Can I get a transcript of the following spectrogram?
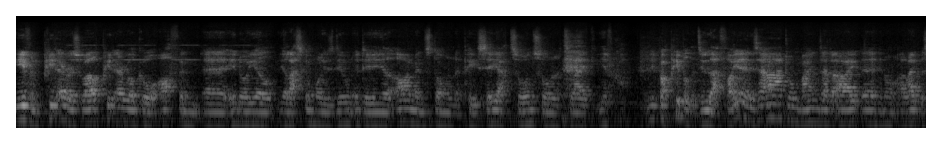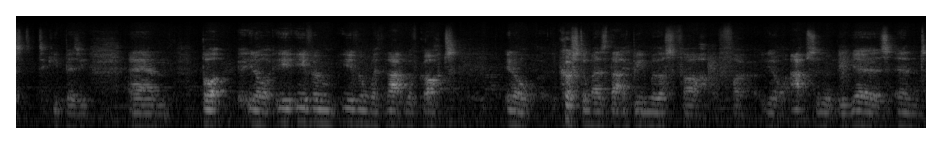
even Peter as well. Peter will go off and uh, you know you'll you'll ask him what he's doing today. You'll oh I'm installing a PC at so and so, and it's like you've got you've got people to do that for you. And he's like, oh, I don't mind that. I like uh, you know I like this to keep busy. Um, but you know e- even even with that we've got you know customers that have been with us for for you know absolutely years and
